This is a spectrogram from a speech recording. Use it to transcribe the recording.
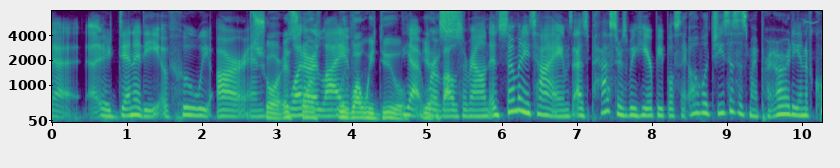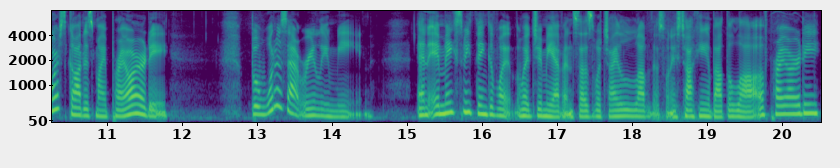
that identity of who we are and Sure, what our life what we do. yeah Yes. revolves around. And so many times as pastors we hear people say, "Oh, well Jesus is my priority and of course God is my priority." But what does that really mean? And it makes me think of what, what Jimmy Evans says, which I love this when he's talking about the law of priority.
